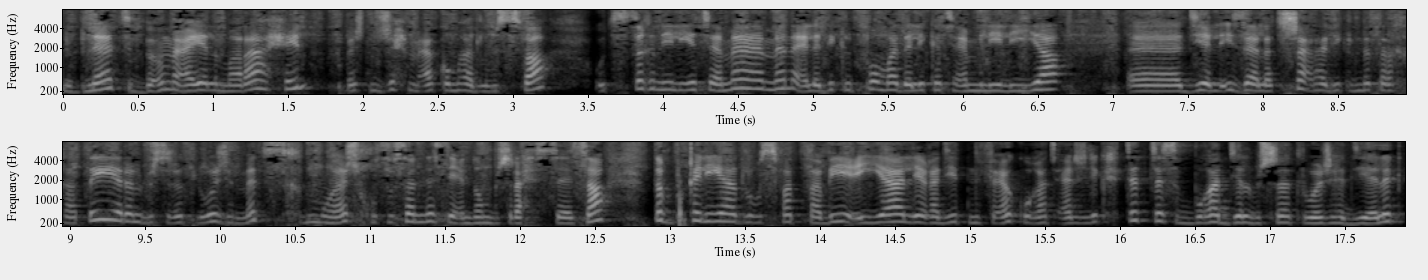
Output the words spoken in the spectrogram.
البنات تبعوا معايا المراحل باش تنجح معكم هذه الوصفة وتستغني ليا تماما على ديك البوماده اللي كتعملي ليا آه ديال إزالة الشعر. هذيك النتره خطيرة لبشره الوجه ما تستخدموهاش خصوصا الناس اللي عندهم بشرة حساسة. طبقي لي هذه الوصفة الطبيعية اللي غادي تنفعك وغتعالج لك حتى التسبغات ديال بشرة الوجه ديالك.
